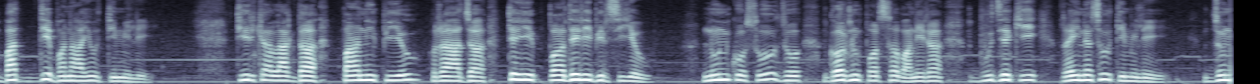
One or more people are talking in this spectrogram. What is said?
बाध्य बनायो तिमीले। तिर्खा लाग्दा पानी पियौ र आज त्यही पँधेरी बिर्सियौ। नुनको सोझो गर्नुपर्छ भनेर बुझेकी रहेनछौ तिमीले। जुन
